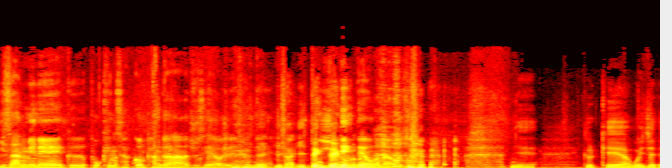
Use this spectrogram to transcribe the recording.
이상민의 그 폭행 사건 판결 하나 주세요. 이랬는데 이상 이땡땡으로 나오죠. 나오죠. 예. 그렇게 하고 이제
